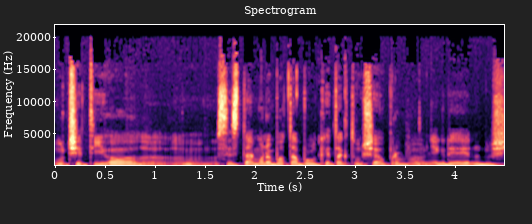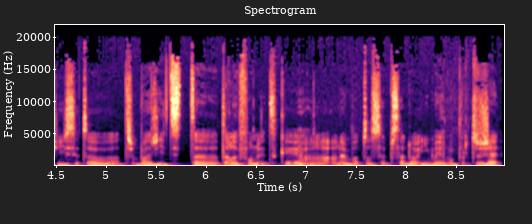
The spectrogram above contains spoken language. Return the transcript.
určitého uh, systému nebo tabulky, tak to už je opravdu někdy jednodušší si to třeba říct telefonicky, a, nebo to se napsat do e-mailu, protože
